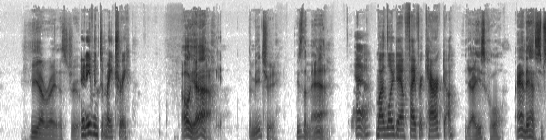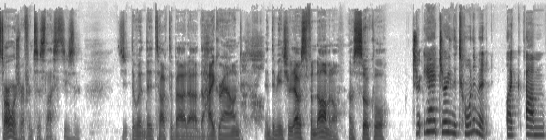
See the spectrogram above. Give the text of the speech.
yeah, right. That's true. And even Dimitri. Oh yeah, Dimitri. He's the man. Yeah, my lowdown favorite character. Yeah, he's cool. And they had some Star Wars references last season. They talked about uh, the high ground and Dimitri, that was phenomenal. That was so cool. Yeah, during the tournament, like um,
